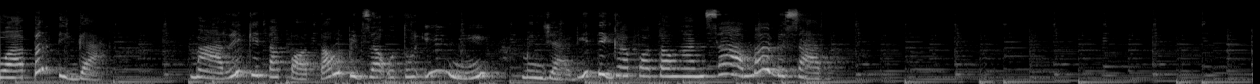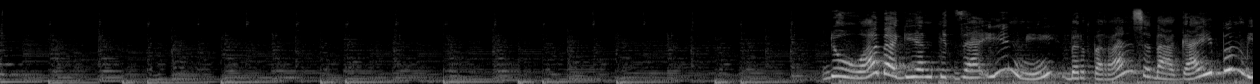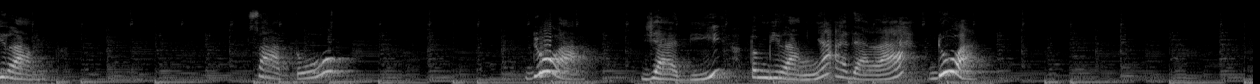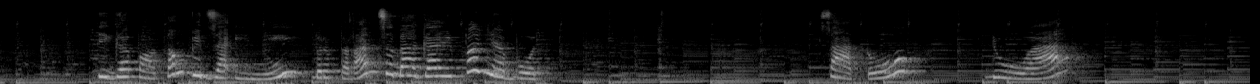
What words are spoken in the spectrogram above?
2 per 3. Mari kita potong pizza utuh ini menjadi tiga potongan sama besar. Dua bagian pizza ini berperan sebagai pembilang. Satu, Jadi pembilangnya adalah dua. Tiga potong pizza ini berperan sebagai penyebut. Satu, dua,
